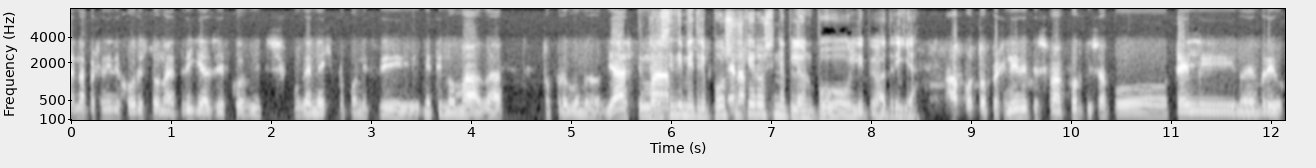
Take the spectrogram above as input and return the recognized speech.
ένα παιχνίδι χωρίς τον Αντρίγια Ζίφκοβιτς που δεν έχει προπονηθεί με την ομάδα το προηγούμενο διάστημα. Εσύ Δημήτρη, πόσο Ένα... καιρός είναι πλέον που λείπει ο Αντρίγια; Από το παιχνίδι της Φραγκφούρτης, από τέλη Νοεμβρίου.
